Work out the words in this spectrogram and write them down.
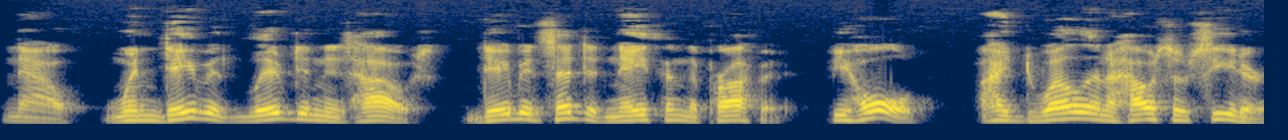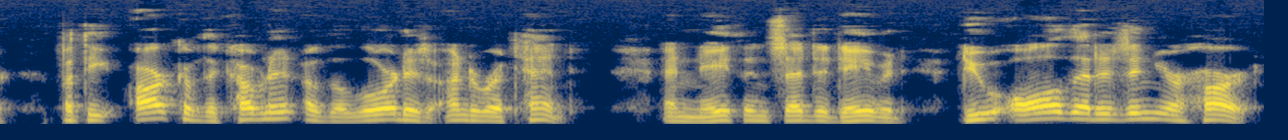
Now, when David lived in his house, David said to Nathan the prophet, Behold, I dwell in a house of cedar, but the ark of the covenant of the Lord is under a tent. And Nathan said to David, Do all that is in your heart,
